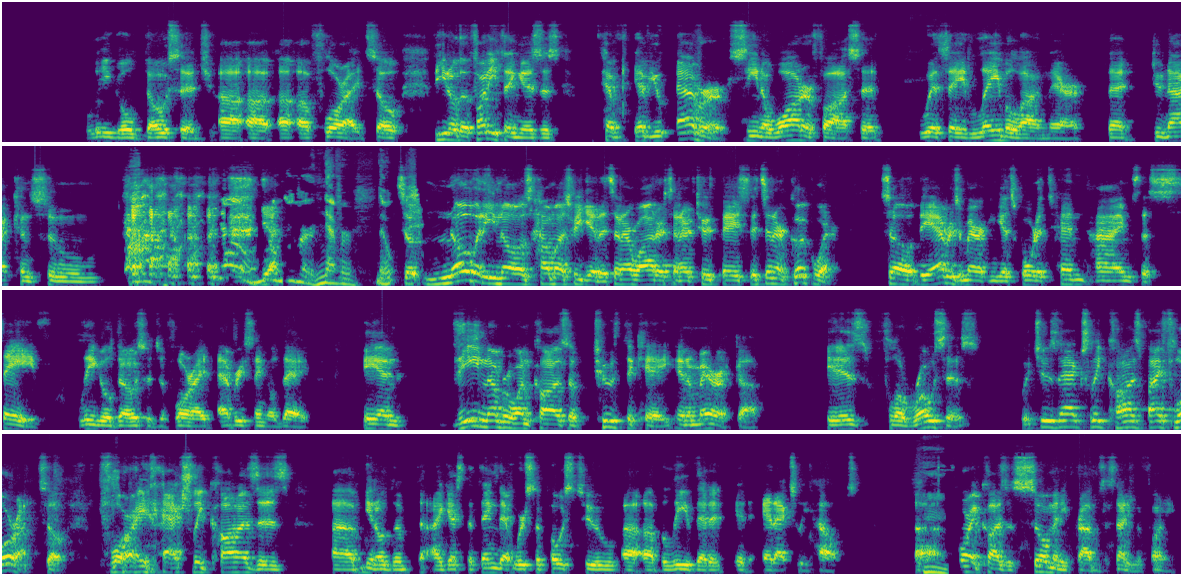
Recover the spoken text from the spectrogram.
legal dosage uh, uh, uh, of fluoride. So, you know, the funny thing is, is have have you ever seen a water faucet with a label on there that do not consume. No, yeah. never, never. Nope. So nobody knows how much we get. It's in our water, it's in our toothpaste, it's in our cookware. So the average American gets four to 10 times the safe legal dosage of fluoride every single day. And the number one cause of tooth decay in America is fluorosis, which is actually caused by fluoride. So fluoride actually causes uh, you know, the, the- I guess the thing that we're supposed to uh, uh, believe that it, it, it actually helps. Uh, Fluoride causes so many problems. It's not even funny.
